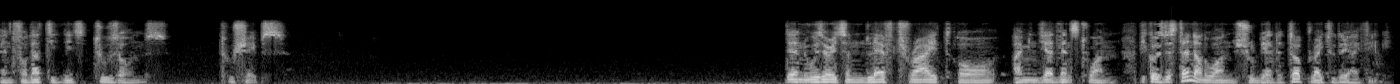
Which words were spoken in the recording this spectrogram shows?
And for that it needs two zones, two shapes. Then whether it's on left, right, or I mean the advanced one, because the standard one should be at the top right today, I think.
